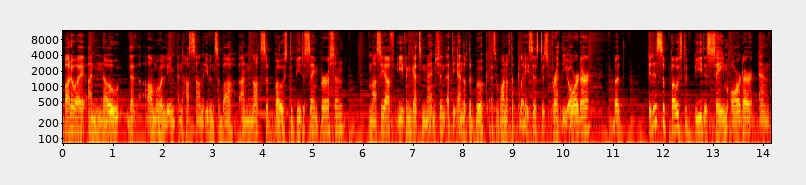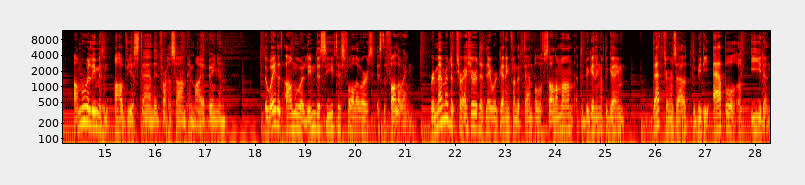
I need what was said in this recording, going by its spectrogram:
By the way, I know that Al-Mualim and Hassan ibn Sabah are not supposed to be the same person. Masyaf even gets mentioned at the end of the book as one of the places to spread the order, but it is supposed to be the same order and Al-Mualim is an obvious stand-in for Hassan in my opinion. The way that Al-Mualim deceived his followers is the following. Remember the treasure that they were getting from the Temple of Solomon at the beginning of the game? That turns out to be the Apple of Eden.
